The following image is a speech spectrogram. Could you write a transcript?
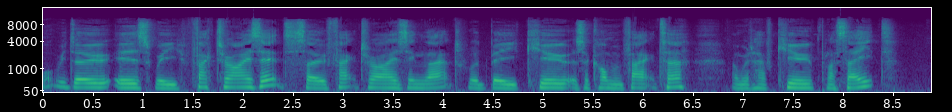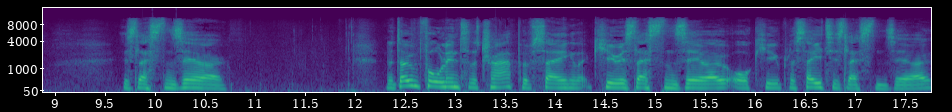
what we do is we factorize it. So factorizing that would be q as a common factor and we'd have q plus 8 is less than 0. Now don't fall into the trap of saying that q is less than 0 or q plus 8 is less than 0.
